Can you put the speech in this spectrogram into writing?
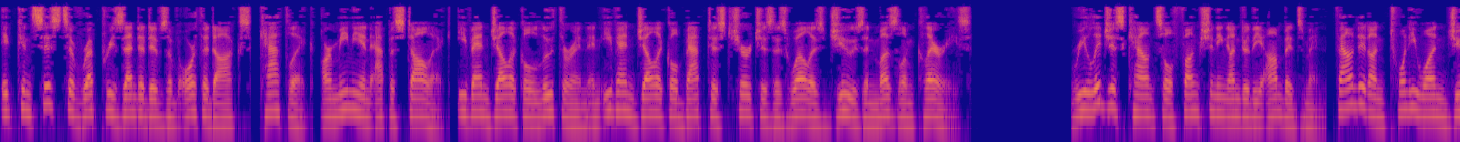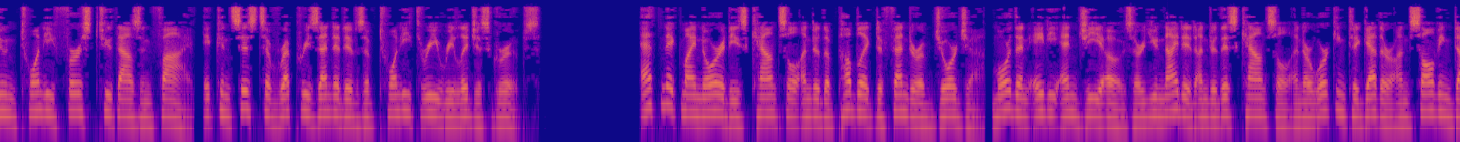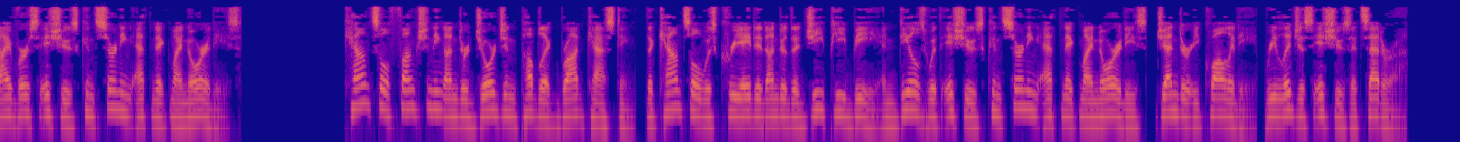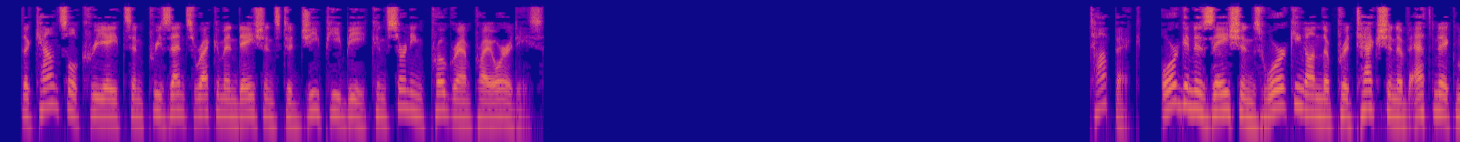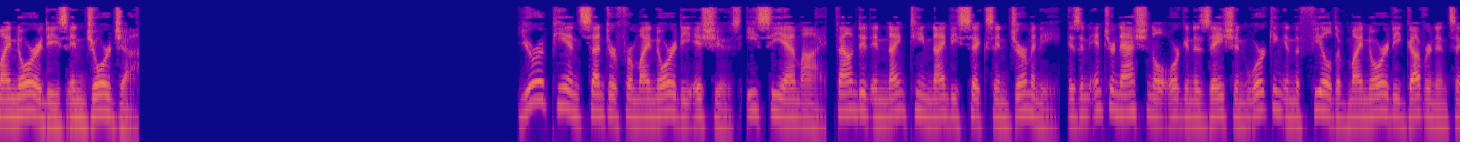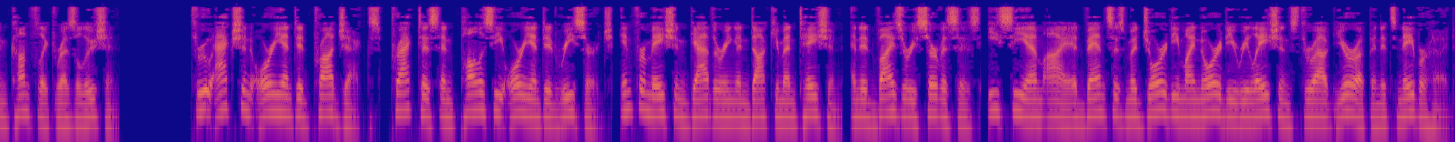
It consists of representatives of Orthodox, Catholic, Armenian Apostolic, Evangelical Lutheran and Evangelical Baptist churches as well as Jews and Muslim clerics. Religious Council functioning under the Ombudsman, founded on 21 June 21, 2005, it consists of representatives of 23 religious groups. Ethnic Minorities Council under the Public Defender of Georgia, more than 80 NGOs are united under this council and are working together on solving diverse issues concerning ethnic minorities. Council functioning under Georgian Public Broadcasting, the council was created under the GPB and deals with issues concerning ethnic minorities, gender equality, religious issues etc. The council creates and presents recommendations to GPB concerning program priorities. Organizations working on the protection of ethnic minorities in Georgia European Centre for Minority Issues ECMI, founded in 1996 in Germany, is an international organization working in the field of minority governance and conflict resolution. Through action-oriented projects, practice and policy-oriented research, information gathering and documentation, and advisory services, ECMI advances majority-minority relations throughout Europe and its neighbourhood.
